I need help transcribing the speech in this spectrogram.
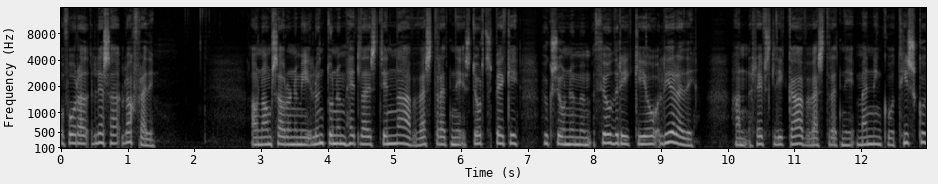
og fór að lesa lögfræði. Á námsárunum í Lundunum heitlaðist Jinna af vestrætni stjórnspeki, hugssjónum um þjóðríki og líðræði. Hann hreifst líka af vestrætni menningu og tísku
